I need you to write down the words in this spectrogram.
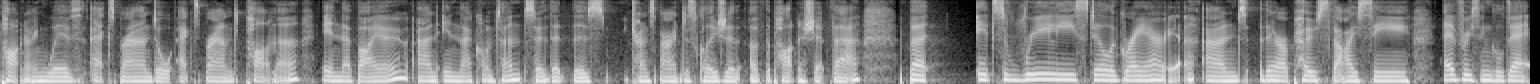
partnering with X brand or X brand partner in their bio and in their content so that there's transparent disclosure of the partnership there. But it's really still a grey area. And there are posts that I see every single day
